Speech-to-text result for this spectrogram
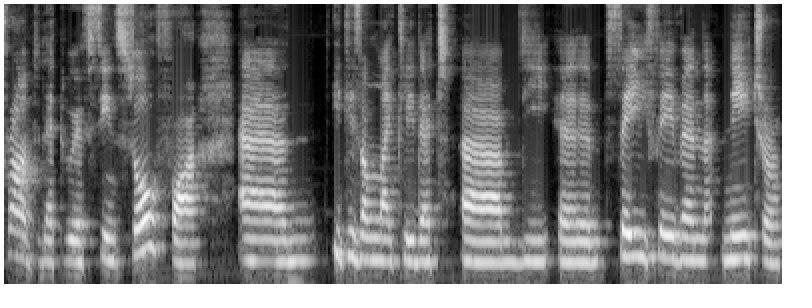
front that we have seen so far, um, it is unlikely that um, the uh, safe haven nature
